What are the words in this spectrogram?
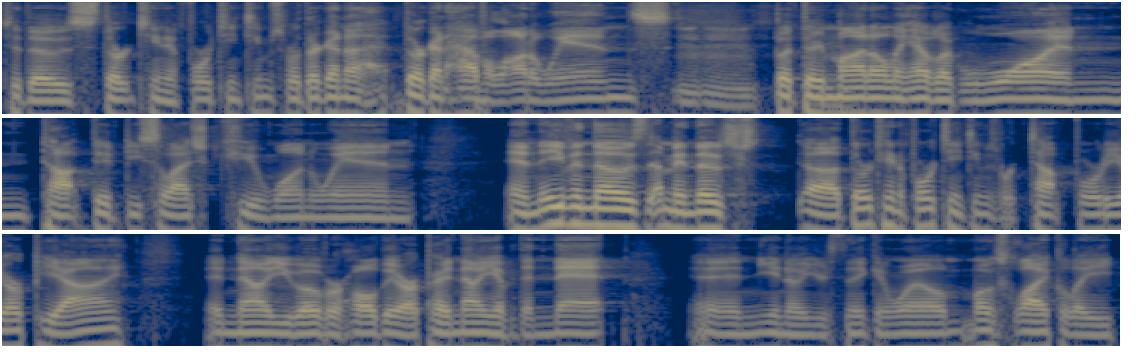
to those 13 and 14 teams where they're gonna they're gonna have a lot of wins, but they might only have like one top 50 slash Q1 win. And even those, I mean, those uh, 13 and 14 teams were top 40 RPI, and now you've overhauled the RPI. Now you have the net, and you know you're thinking, well, most likely,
